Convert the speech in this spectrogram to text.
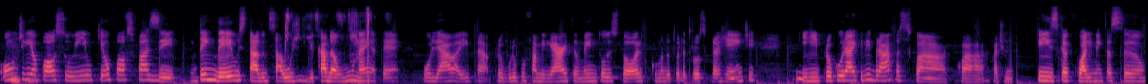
Onde uhum. eu posso ir, o que eu posso fazer, entender o estado de saúde de cada um, né? Até olhar aí para o grupo familiar também, todo o histórico, como a doutora trouxe para a gente, e procurar equilibrar com, as, com, a, com, a, com a atividade física, com a alimentação,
